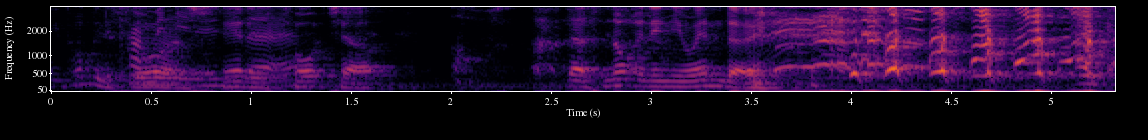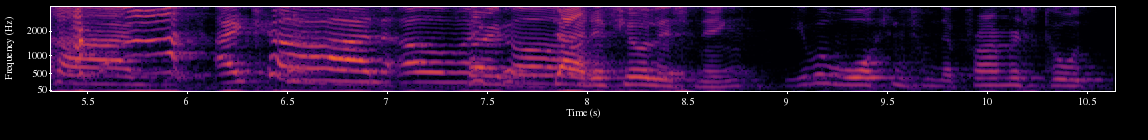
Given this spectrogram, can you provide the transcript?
He probably saw Coming us. his, He had his uh, torch out. That's not an innuendo. I can't. I can't. Oh my so, god. Dad, if you're listening, you were walking from the primary school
